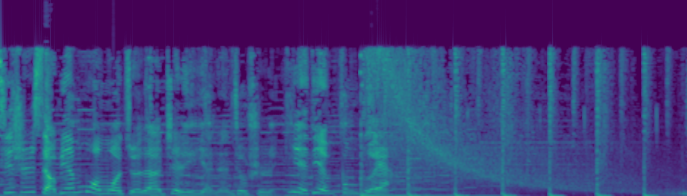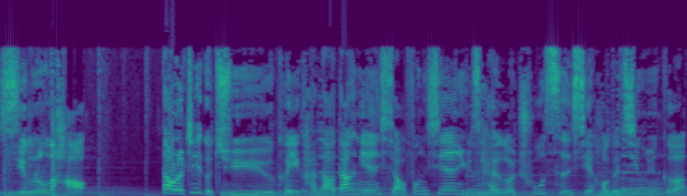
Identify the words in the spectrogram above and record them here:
其实，小编默默觉得这里俨然就是夜店风格呀。形容的好，到了这个区域，可以看到当年小凤仙与蔡锷初次邂逅的青云阁。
